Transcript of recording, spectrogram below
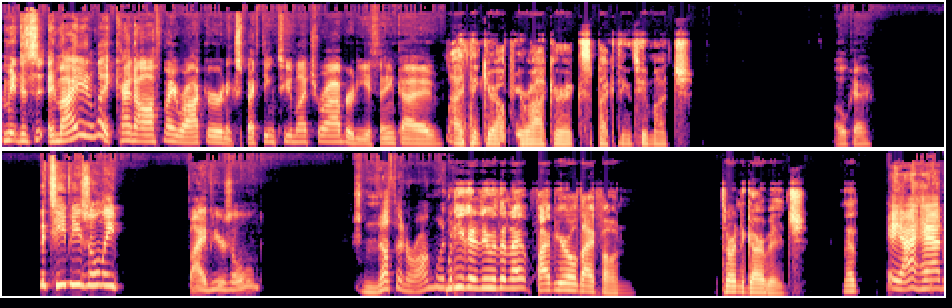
I mean, does am I like kind of off my rocker and expecting too much, Rob, or do you think I've? I think you're off your rocker, expecting too much. Okay. The TV's only five years old. There's nothing wrong with what it. What are you going to do with a five-year-old iPhone? Throw in the garbage. That, hey, I had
